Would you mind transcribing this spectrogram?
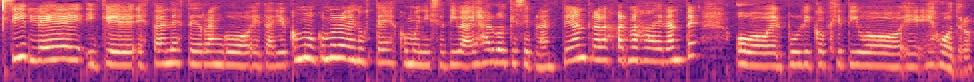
sí lee y que está en este rango etario. ¿Cómo, ¿Cómo lo ven ustedes como iniciativa? ¿Es algo que se plantean trabajar más adelante o el público objetivo es otro?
